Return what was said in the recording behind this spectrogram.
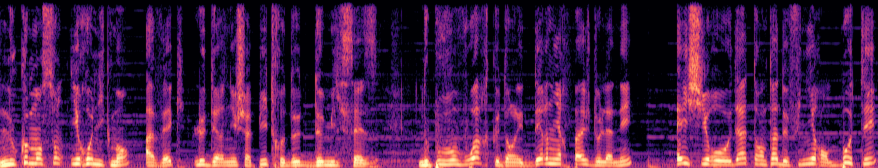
Nous commençons ironiquement avec le dernier chapitre de 2016. Nous pouvons voir que dans les dernières pages de l'année, Eiichiro Oda tenta de finir en beauté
